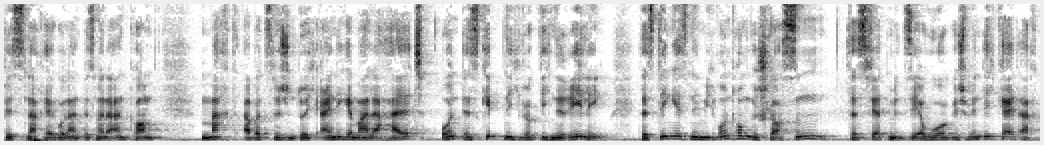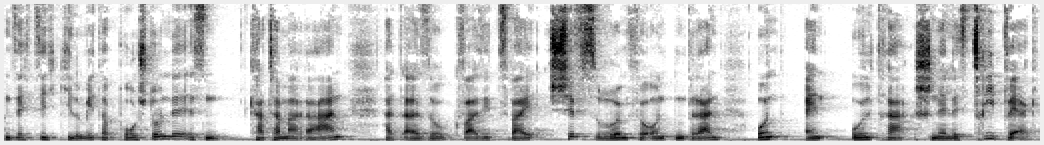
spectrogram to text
bis nach Helgoland, bis man da ankommt, macht aber zwischendurch einige Male Halt und es gibt nicht wirklich eine Reling. Das Ding ist nämlich rundherum geschlossen. Das fährt mit sehr hoher Geschwindigkeit, 68 Kilometer pro Stunde, ist ein Katamaran, hat also quasi zwei Schiffsrümpfe unten dran und ein ultraschnelles Triebwerk.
